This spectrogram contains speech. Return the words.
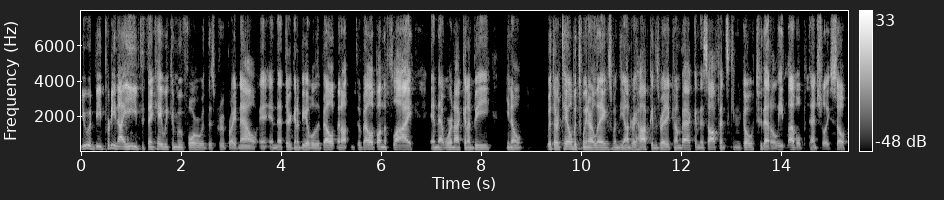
you would be pretty naive to think, hey, we can move forward with this group right now, and, and that they're going to be able to develop and uh, develop on the fly, and that we're not going to be, you know, with our tail between our legs when DeAndre Hopkins is ready to come back, and this offense can go to that elite level potentially. So,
